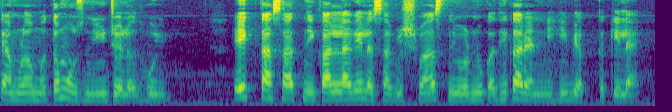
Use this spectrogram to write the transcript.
त्यामुळं मतमोजणी जलद होईल. एक तासात निकाल लागेल असा विश्वास निवडणूक अधिकाऱ्यांनीही व्यक्त केला आहे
